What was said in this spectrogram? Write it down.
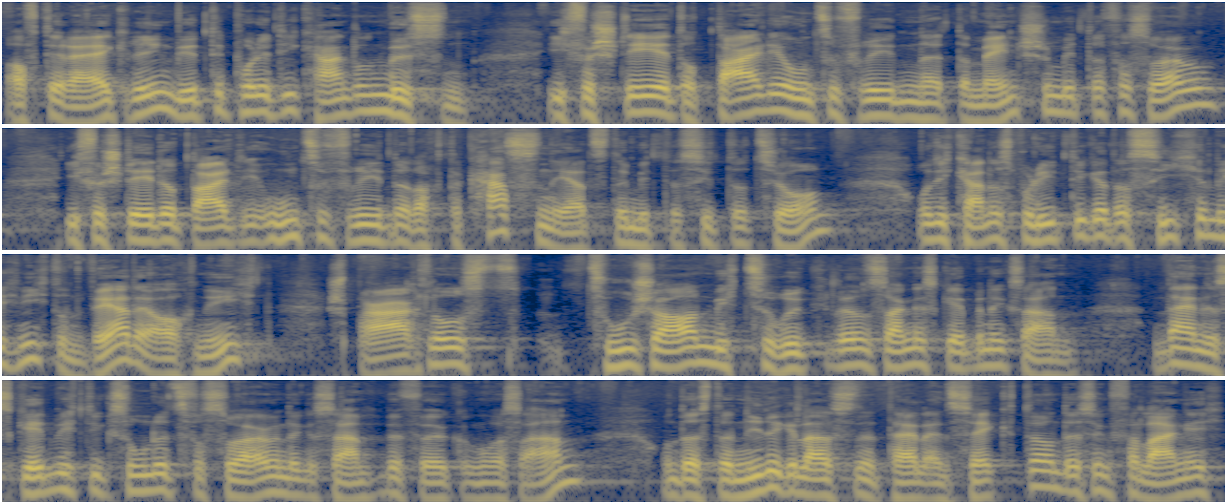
auf die Reihe kriegen, wird die Politik handeln müssen. Ich verstehe total die Unzufriedenheit der Menschen mit der Versorgung. Ich verstehe total die Unzufriedenheit auch der Kassenärzte mit der Situation. Und ich kann als Politiker das sicherlich nicht und werde auch nicht sprachlos zuschauen, mich zurücklehnen und sagen, es geht mir nichts an. Nein, es geht mich die Gesundheitsversorgung der gesamten Bevölkerung was an. Und das ist der niedergelassene Teil ein Sektor. Und deswegen verlange ich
